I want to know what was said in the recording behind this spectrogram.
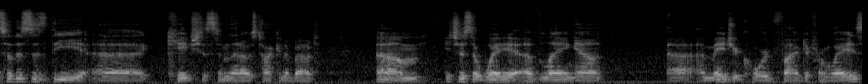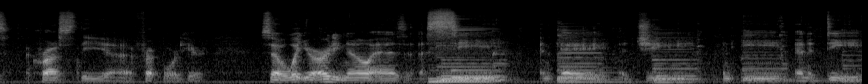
so this is the uh, CAGED system that I was talking about. Um, it's just a way of laying out uh, a major chord five different ways across the uh, fretboard here. So what you already know as a C, an A, a G, an E, and a D,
